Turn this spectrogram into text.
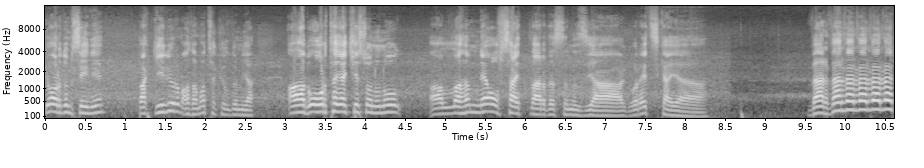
Gördüm seni. Bak geliyorum adama takıldım ya. Abi ortaya kes onu ol. Allah'ım ne offside'lardasınız ya. Goretzka ya. Ver ver ver ver ver ver.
